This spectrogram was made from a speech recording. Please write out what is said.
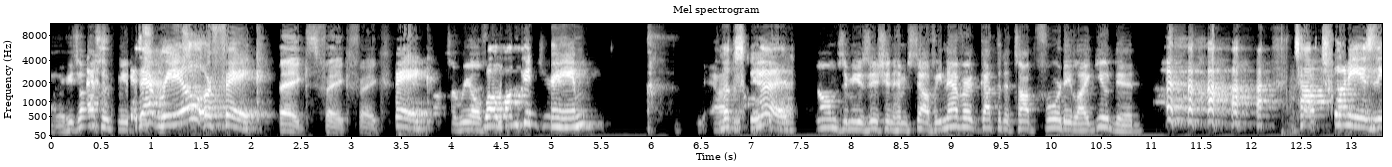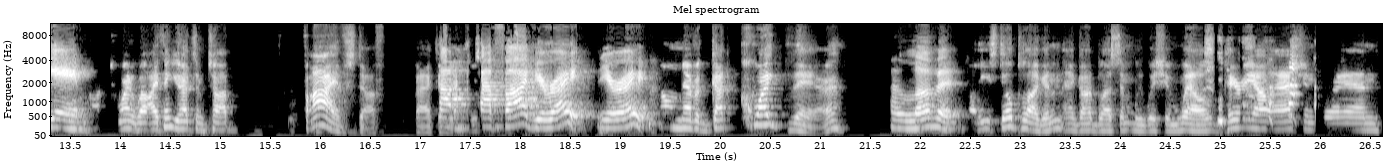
the He's also a Is that real or fake? Fake, fake, fake. Fake. It's a real. Well, one can dream. uh, Looks good. Noam's a musician himself. He never got to the top forty like you did. Top 20 is the aim. Twenty. Well, I think you had some top five stuff back in Top, top five. You're right. You're right. Noam never got quite there. I love it. But he's still plugging, and God bless him. We wish him well. Periel Aschenbrand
